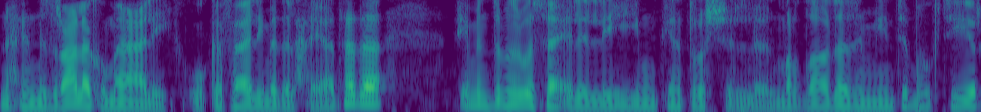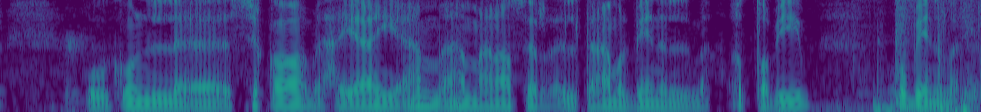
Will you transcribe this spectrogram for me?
ونحن بنزرع لك وما عليك وكفالي مدى الحياة. هذا من ضمن الوسائل اللي هي ممكن ترش المرضى لازم ينتبهوا كثير ويكون الثقة الحقيقة هي أهم أهم عناصر التعامل بين الطبيب وبين المريض.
